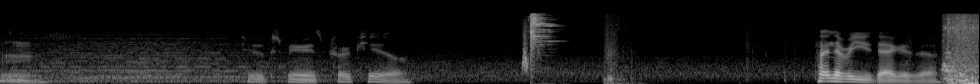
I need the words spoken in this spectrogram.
hmm. Two experience per kill. I never use daggers though.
